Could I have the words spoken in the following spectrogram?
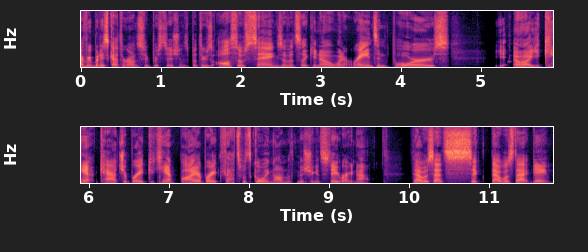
Everybody's got their own superstitions, but there's also sayings of it's like you know when it rains and pours, uh, you can't catch a break, you can't buy a break. That's what's going on with Michigan State right now. That was that sick. That was that game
